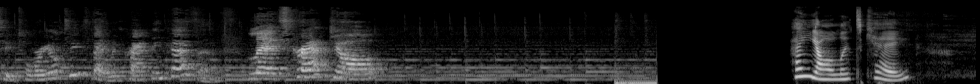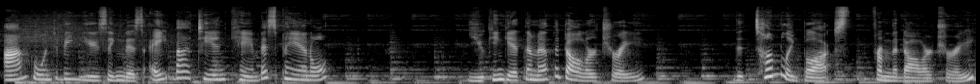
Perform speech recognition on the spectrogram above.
Tutorial Tuesday with Crafting Cousins. Let's craft, y'all! Hey y'all, it's Kay. I'm going to be using this 8x10 canvas panel. You can get them at the Dollar Tree. The tumbling blocks from the Dollar Tree.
